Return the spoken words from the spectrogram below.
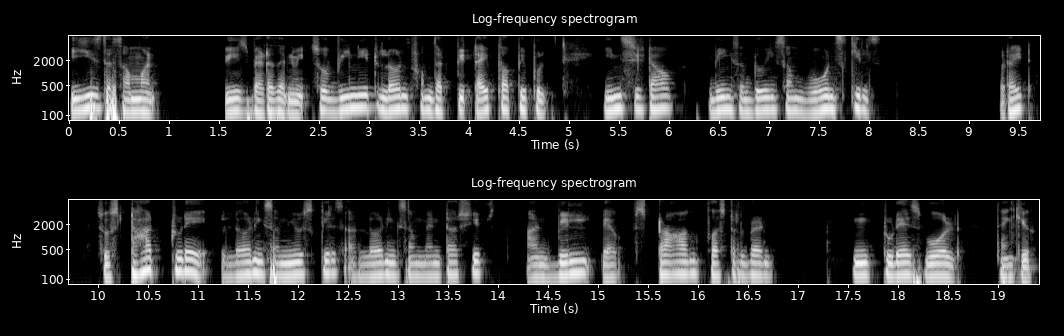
he is the someone is better than me. So we need to learn from that type of people. Instead of being some doing some own skills right? So start today learning some new skills and learning some mentorships and build a strong personal brand in today's world. Thank you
